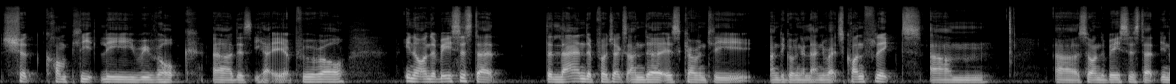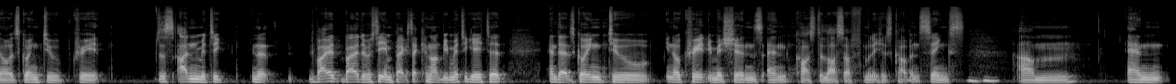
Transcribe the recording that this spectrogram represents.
should completely revoke uh, this EIA approval, you know, on the basis that the land the project's under is currently undergoing a land rights conflict. Um, uh, so on the basis that, you know, it's going to create just unmitigated, you know, biodiversity impacts that cannot be mitigated, and that's going to, you know, create emissions and cause the loss of Malaysia's carbon sinks. Mm-hmm. Um, and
